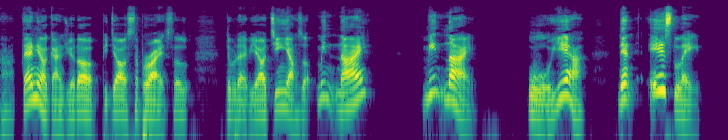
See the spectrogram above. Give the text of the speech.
啊，Daniel 感觉到比较 surprise，对不对？比较惊讶，说 midnight，midnight，午夜啊，then is late。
